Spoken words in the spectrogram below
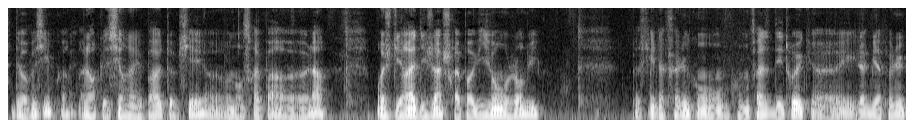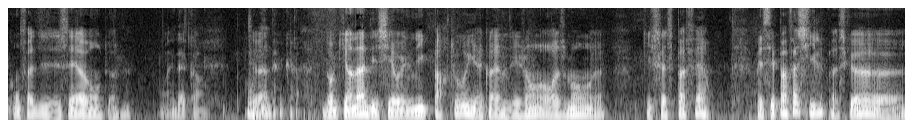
c'était pas possible. Quoi. Alors que si on n'avait pas autopsié, on n'en serait pas là. Moi, je dirais déjà, je serais pas vivant aujourd'hui. Parce qu'il a fallu qu'on fasse des trucs, il a bien fallu qu'on fasse des essais avant. Toi. Ouais, d'accord. Donc il y en a des cyrulniques partout, il y a quand même des gens, heureusement, qui se laissent pas faire. Mais c'est pas facile parce que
